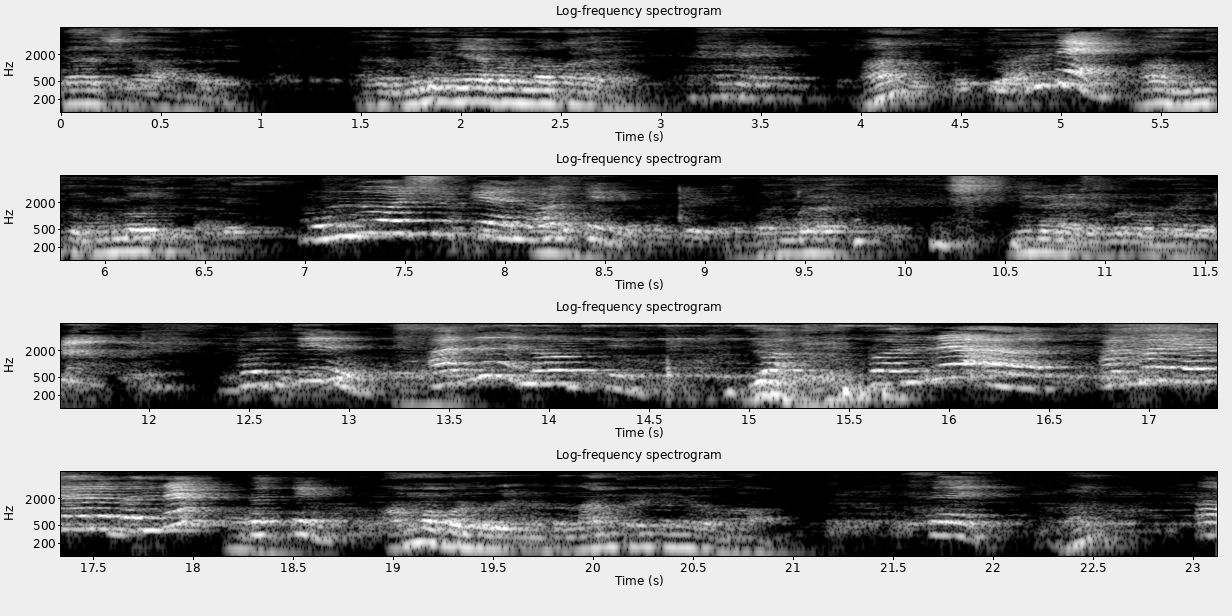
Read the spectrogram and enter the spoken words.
ಗ್ಯಾಸ್ ಎಲ್ಲ ಅದ್ರ. ಮುಂದೆ ಮೀನೇ ಬಂದು ನೋಡ್ತಾರೆ ಹಾಂ ಮುಂದೆ? ಹಾಂ ಮುಂದೆ ಮುಂದೆ ಮುಂದೆ ಮೀನೇ ಮೇಲೆ ಬರುವಾಗ ಬರ್ತೀನಿ ಆದ್ರೆ ನೋಡ್ತೀನಿ ಏನು ಬಂದ್ರೆ ಆ, ಅಮ್ಮ ಏನಾರ ಬಂದ್ರೆ ಬರ್ತೀನಿ ಅಮ್ಮ ಬಂದವರು ಏನಂತ ನಾನು ಕರಿತಾನೆ ಅಮ್ಮ ಸರಿ ಹಾಂ ಹಾ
